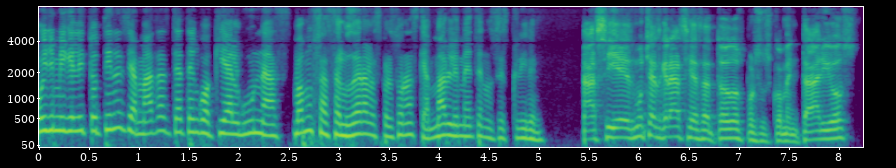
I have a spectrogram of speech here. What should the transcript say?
Oye, Miguelito, ¿tienes llamadas? Ya tengo aquí algunas. Vamos a saludar a las personas que amablemente nos escriben. Así es, muchas gracias a todos por sus comentarios.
